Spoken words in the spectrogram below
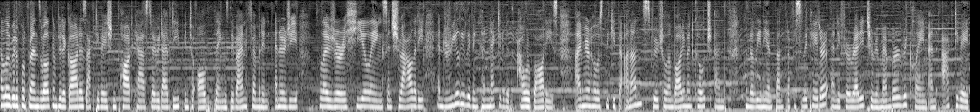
Hello, beautiful friends. Welcome to the Goddess Activation Podcast, where we dive deep into all things divine feminine energy, pleasure, healing, sensuality, and really living connected with our bodies. I'm your host, Nikita Anand, spiritual embodiment coach and Kundalini and Tantra facilitator. And if you're ready to remember, reclaim, and activate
